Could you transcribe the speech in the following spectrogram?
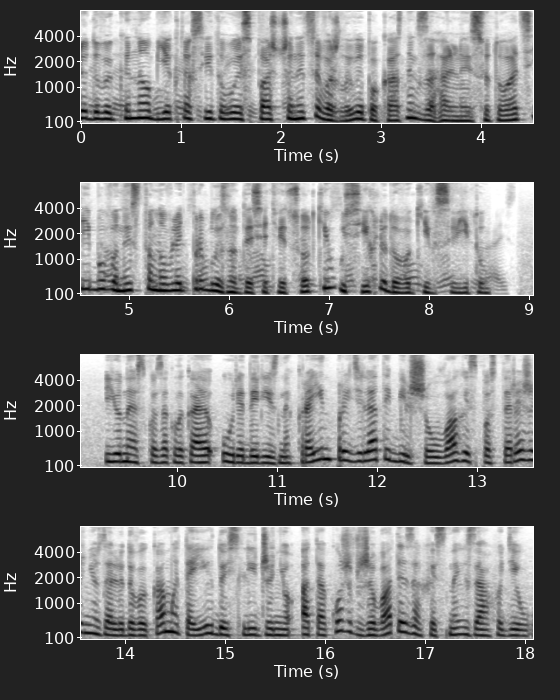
Льодовики на об'єктах світової спадщини це важливий показник загальної ситуації, бо вони становлять приблизно 10% усіх льодовиків світу. ЮНЕСКО закликає уряди різних країн приділяти більше уваги спостереженню за льодовиками та їх дослідженню, а також вживати захисних заходів.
